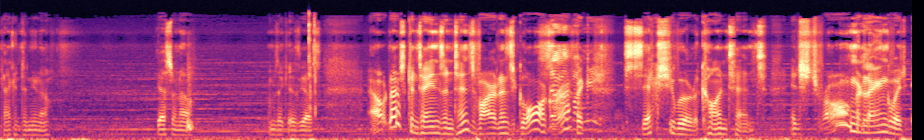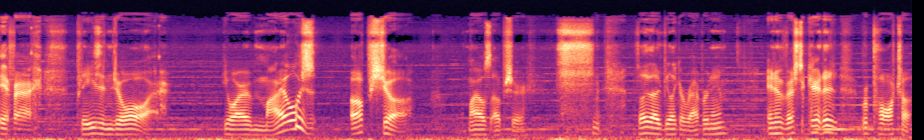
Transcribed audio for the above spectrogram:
Can I continue now? Yes or no? Music is yes. Outlast contains intense violence, gore, Shut graphic, sexual content, and strong language effect. Please enjoy. You are Miles Upshaw. Miles Upshur. I feel like that would be like a rapper name. An investigative reporter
